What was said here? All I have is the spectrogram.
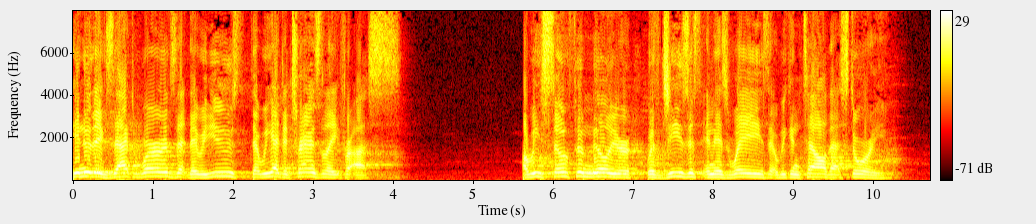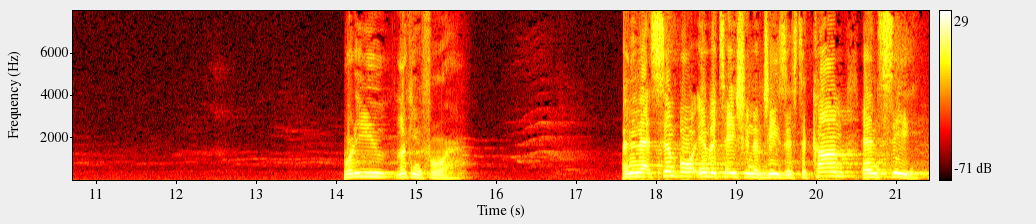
He knew the exact words that they were used that we had to translate for us. Are we so familiar with Jesus and his ways that we can tell that story? What are you looking for? And then that simple invitation of Jesus to come and see.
